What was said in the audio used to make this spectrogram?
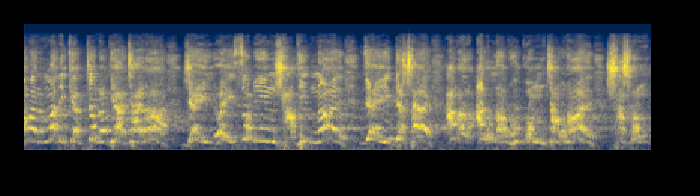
আমার মালিকের জন্য দেওয়া যায় না যেই ওই জমিন স্বাধীন নয় যেই দেশে আমার আল্লাহর হুকুম চালু নয় শাসনতন্ত্র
